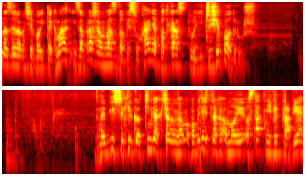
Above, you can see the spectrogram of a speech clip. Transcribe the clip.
nazywam się Wojtek Mach i zapraszam Was do wysłuchania podcastu Liczy się podróż. W najbliższych kilku odcinkach chciałbym Wam opowiedzieć trochę o mojej ostatniej wyprawie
